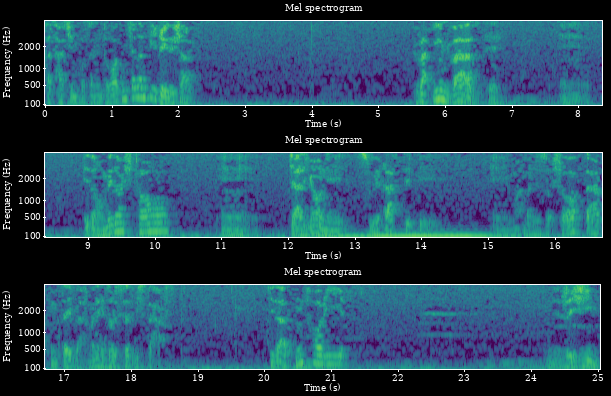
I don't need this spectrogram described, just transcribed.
از هرچی می‌خواستن انتقاد می‌کردن بی غیر شرط. و این وضع ادامه داشت تا جریان سوی قصد به محمد رضا شاه در 15 بهمن 1327 که در اون تاریخ رژیم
